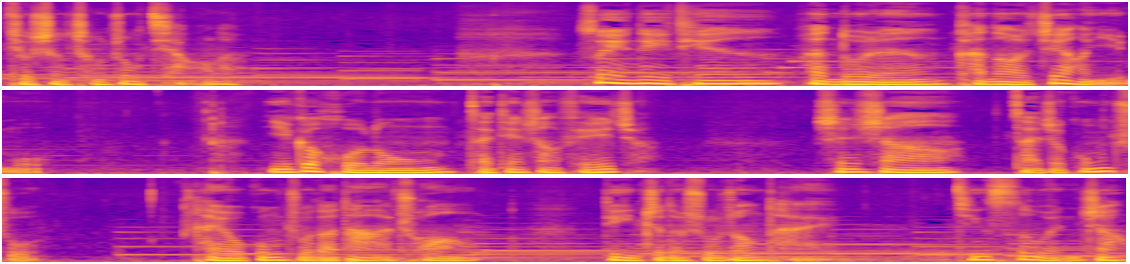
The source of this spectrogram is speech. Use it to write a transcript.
就剩承重墙了。所以那天很多人看到了这样一幕：一个火龙在天上飞着，身上载着公主，还有公主的大床、定制的梳妆台、金丝蚊帐。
